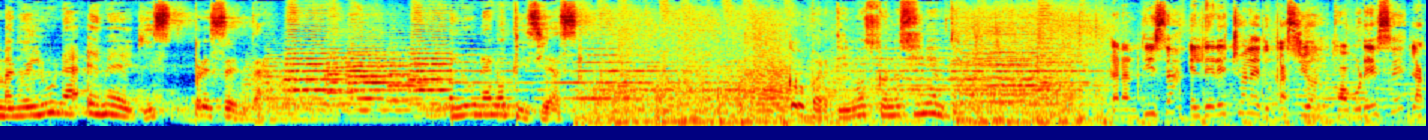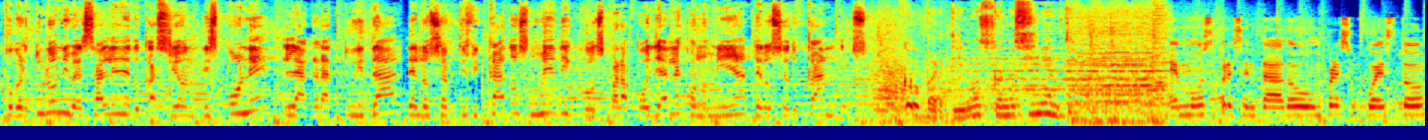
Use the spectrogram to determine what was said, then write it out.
Manuel Luna MX presenta Luna Noticias. Compartimos conocimiento. Garantiza el derecho a la educación, favorece la cobertura universal en educación, dispone la gratuidad de los certificados médicos para apoyar la economía de los educandos. Compartimos conocimiento. Hemos presentado un presupuesto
